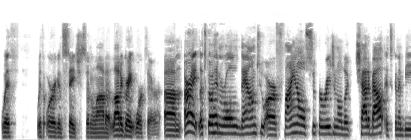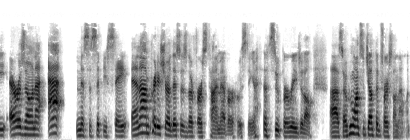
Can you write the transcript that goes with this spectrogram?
with with Oregon State. She's done a lot of a lot of great work there. Um, all right, let's go ahead and roll down to our final super regional to chat about. It's going to be Arizona at Mississippi State, and I'm pretty sure this is their first time ever hosting a super regional. Uh, so, who wants to jump in first on that one?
